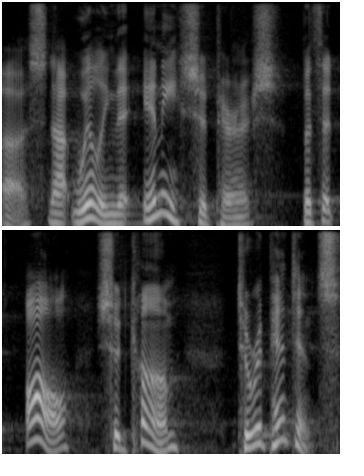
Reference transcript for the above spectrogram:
us, not willing that any should perish, but that all should come to repentance.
